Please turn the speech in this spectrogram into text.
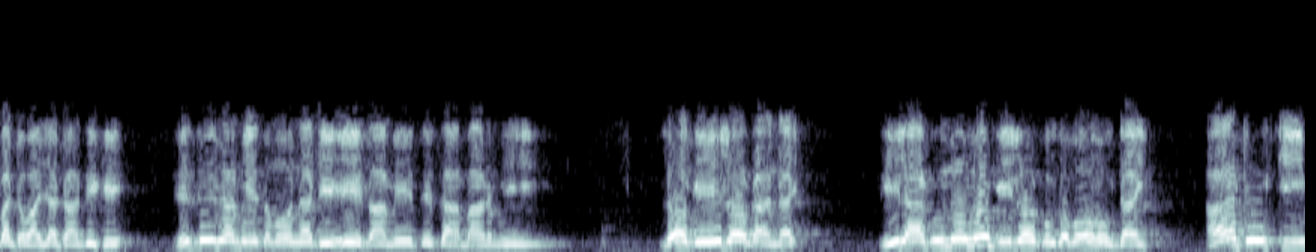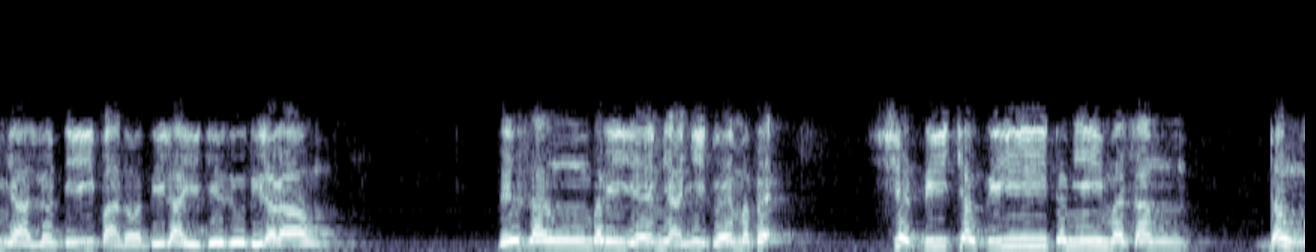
ပတ္တဝယထာတိခိ သစ္စေရမေသမောနတိဧသာမေသစ္စာပါရမီလောကေလောက၌ဒီလာကုဏလောကီလောကုသဘောဟုတ်တိုင်းအာထုကြည်မြလွန်တီးပသောသီလဤကျေစုတည်၎င်းသေသံပရိယေမြညိတွယ်မဖက်ရှစ်သည်ကြောက်သည်တမီမဆံဒုံမ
